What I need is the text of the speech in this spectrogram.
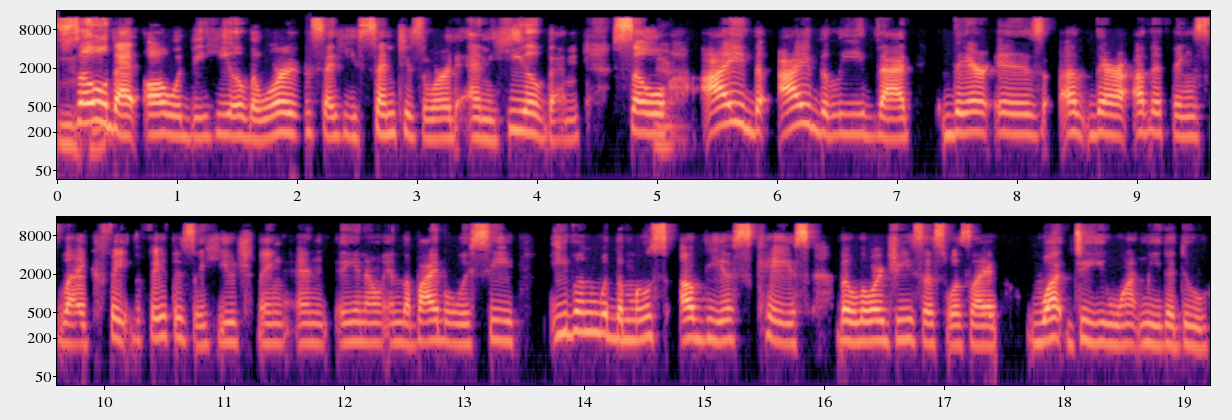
Mm-hmm. so that all would be healed the word said he sent his word and healed them so yeah. i i believe that there is uh, there are other things like faith faith is a huge thing and you know in the bible we see even with the most obvious case, the Lord Jesus was like, What do you want me to do?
